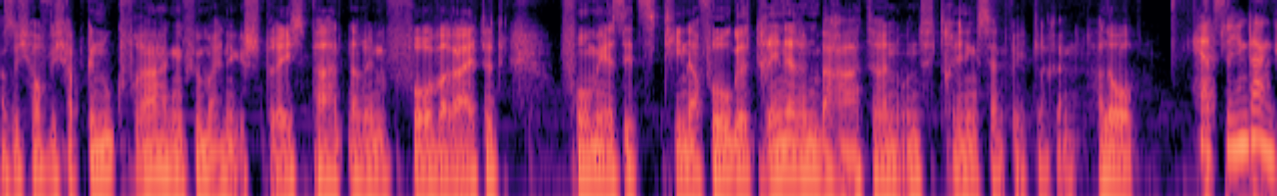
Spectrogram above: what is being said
Also ich hoffe, ich habe genug Fragen für meine Gesprächspartnerin vorbereitet. Vor mir sitzt Tina Vogel, Trainerin, Beraterin und Trainingsentwicklerin. Hallo. Herzlichen Dank.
